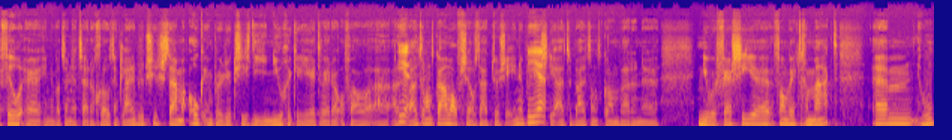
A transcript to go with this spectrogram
veel uh, in wat we net zeiden, grote en kleine producties gestaan. Maar ook in producties die nieuw gecreëerd werden of al uit ja. het buitenland kwamen. Of zelfs daartussenin. Een productie ja. die uit het buitenland kwam waar een nieuwe versie van werd gemaakt. Um, hoe,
